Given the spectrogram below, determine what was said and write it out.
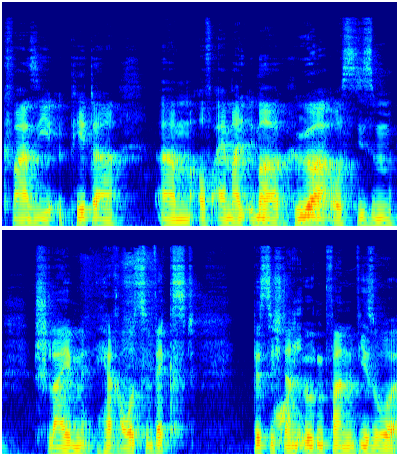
quasi Peter ähm, auf einmal immer höher aus diesem Schleim herauswächst, bis sich dann irgendwann, wie so,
